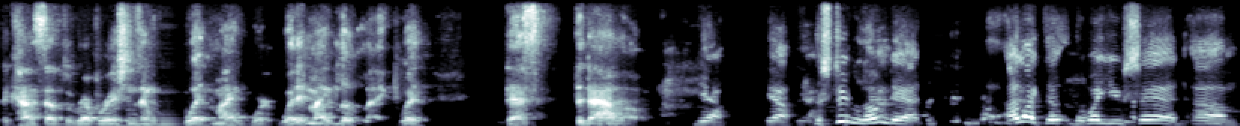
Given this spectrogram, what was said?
the concept of reparations and what might work, what it might look like. What that's the dialogue. Yeah. Yeah. The student loan debt, I like the, the way you said um,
